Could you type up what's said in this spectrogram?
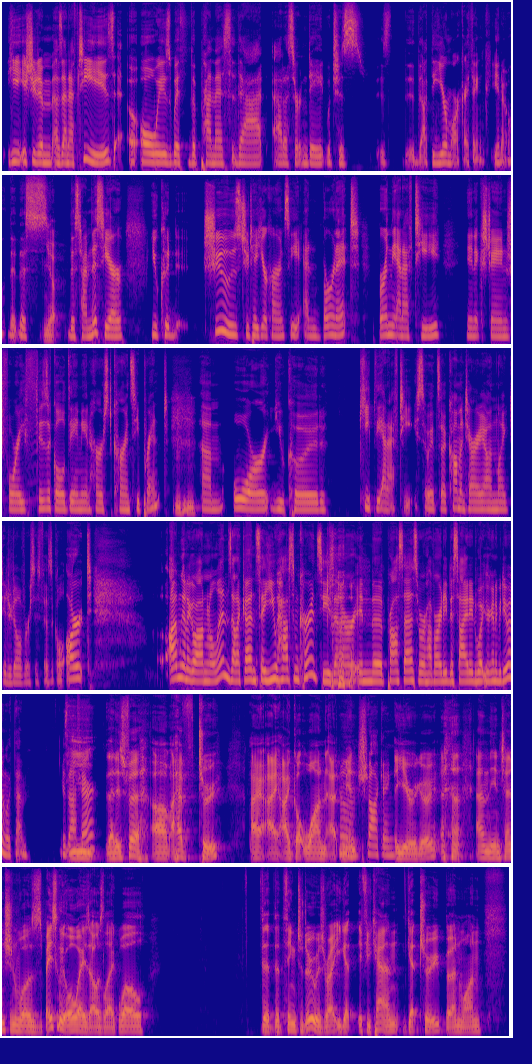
he issued them as NFTs, always with the premise that at a certain date, which is is at the year mark, I think, you know, this yep. this time this year, you could choose to take your currency and burn it, burn the NFT in exchange for a physical Damien Hirst currency print, mm-hmm. um, or you could keep the NFT. So it's a commentary on like digital versus physical art. I'm going to go out on a limb, Zeneca, and say you have some currencies and are in the process or have already decided what you're going to be doing with them. Is that fair? That is fair. Um, I have two. I, I, I, got one at oh, Mint shocking. a year ago. and the intention was basically always I was like, well, the the thing to do is right. You get if you can get two, burn one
